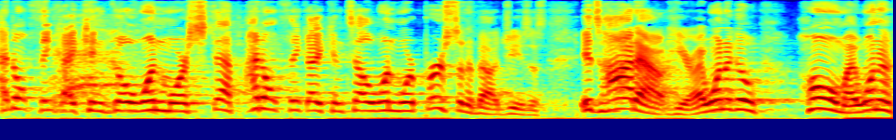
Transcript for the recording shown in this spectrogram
I don't think I can go one more step. I don't think I can tell one more person about Jesus. It's hot out here. I want to go home. I want to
